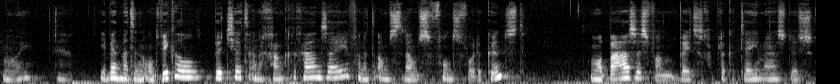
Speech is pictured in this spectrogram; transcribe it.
mooi. Ja. Je bent met een ontwikkelbudget aan de gang gegaan, zei je, van het Amsterdamse Fonds voor de Kunst. Om op basis van wetenschappelijke thema's dus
